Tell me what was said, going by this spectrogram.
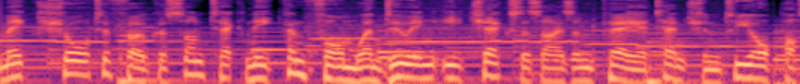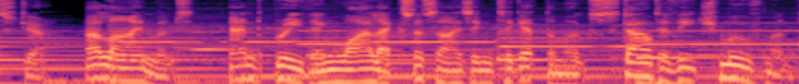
Make sure to focus on technique and form when doing each exercise and pay attention to your posture, alignment, and breathing while exercising to get the most out of each movement.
